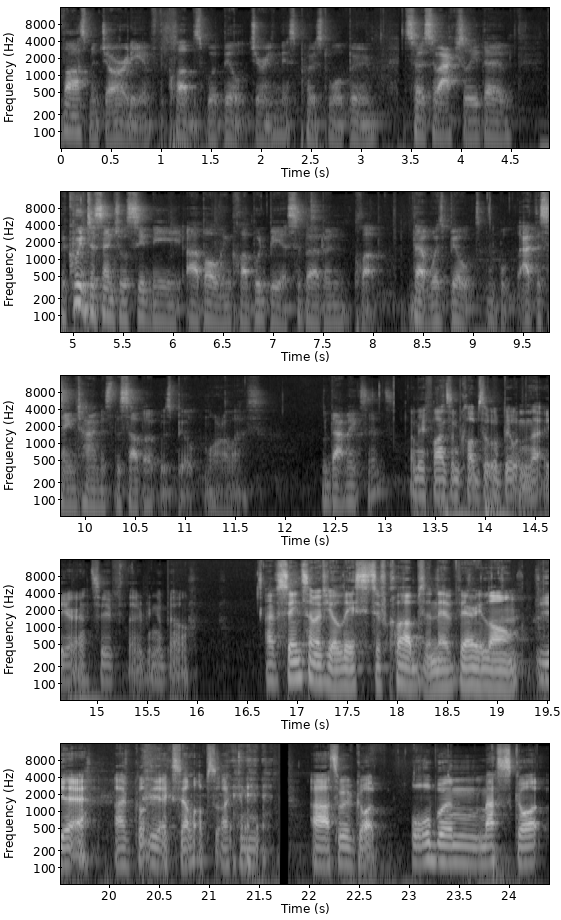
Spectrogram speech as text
vast majority of the clubs were built during this post-war boom. So so actually, the the quintessential Sydney uh, bowling club would be a suburban club that was built at the same time as the suburb was built, more or less. Would that make sense? Let me find some clubs that were built in that era and see if they ring a bell. I've seen some of your lists of clubs, and they're very long. Yeah, I've got the Excel up so I can. uh, so we've got Auburn, Mascot,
